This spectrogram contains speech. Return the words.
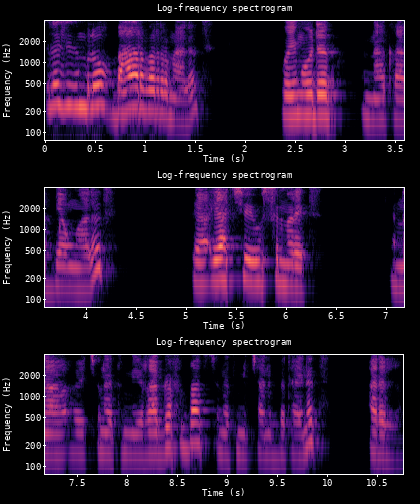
ስለዚህ ዝም ብሎ ባህር በር ማለት ወይም ወደብ እና አቅራቢያው ማለት ያቺ ውስን መሬት እና ጭነት የሚራገፍባት ጭነት የሚጫንበት አይነት አይደለም።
